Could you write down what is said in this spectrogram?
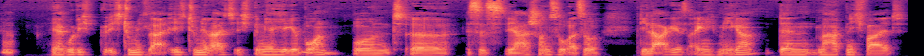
Ja. Ja gut, ich, ich tue tu mir leid, ich bin ja hier geboren und äh, es ist ja schon so, also die Lage ist eigentlich mega, denn man hat nicht weit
